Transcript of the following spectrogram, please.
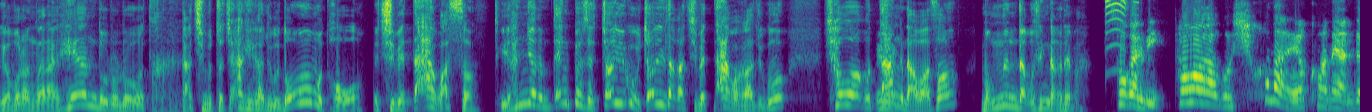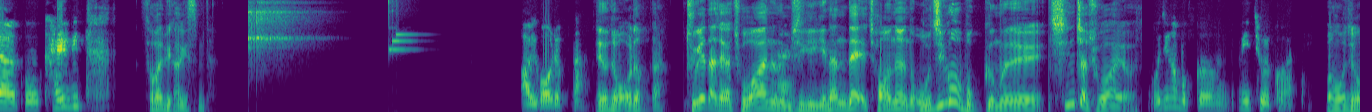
여보랑 나랑 해안도로로 탁 아침부터 쫙 해가지고 너무 더워. 집에 딱 왔어. 이 한여름 땡볕에 쩔고 쩔다가 집에 딱 와가지고 샤워하고 딱 응. 나와서 먹는다고 생각을 해봐. 소갈비. 샤워하고 시원한 에어컨에 앉아갖고 갈비 탁. 소갈비 가겠습니다. 아 이거 어렵다. 이건 좀 어렵다. 두 개 다 제가 좋아하는 네. 음식이긴 한데 저는 오징어 볶음을 진짜 좋아해요. 오징어 볶음이 좋을 것 같아. 어, 오징어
